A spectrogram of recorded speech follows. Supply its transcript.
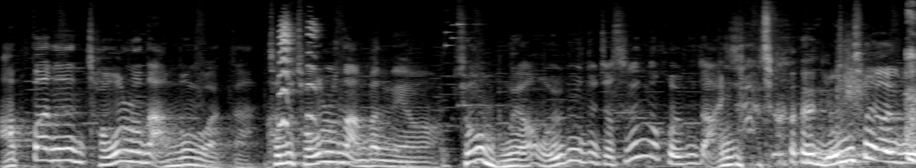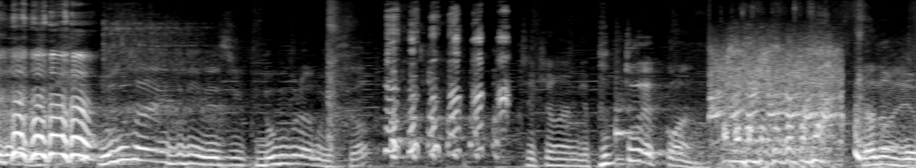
아빠는 저걸로는 안 본 것 같다. 저도 저걸로는 안 봤네요. 저거 뭐야? 얼굴도 저 스람 덩크 얼굴도 아니잖아. 저거는 용서의 얼굴이라 용서의 애들이 왜 지금 농구를 하고 있어? 제 기억나는 게 북두의 권. 너는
